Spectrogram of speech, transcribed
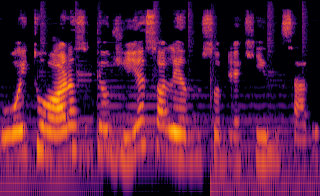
oito horas do teu dia só lendo sobre aquilo, sabe?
